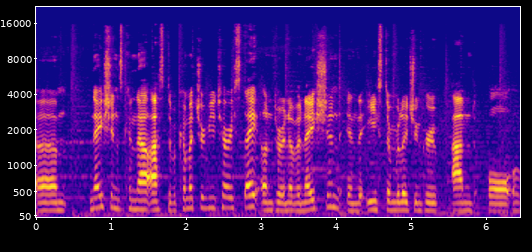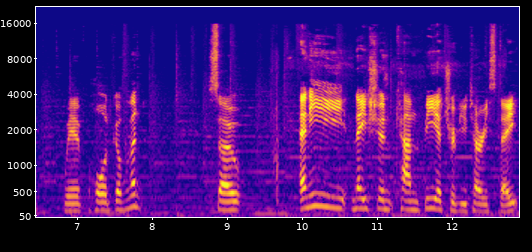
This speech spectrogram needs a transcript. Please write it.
Um, nations can now ask to become a tributary state under another nation in the Eastern religion group and or with Horde government. So any nation can be a tributary state,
